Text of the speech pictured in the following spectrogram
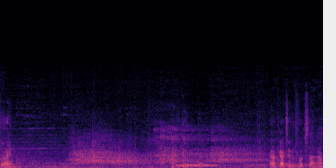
It's all right. How you doing, I'll catch you on the flip side, huh?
